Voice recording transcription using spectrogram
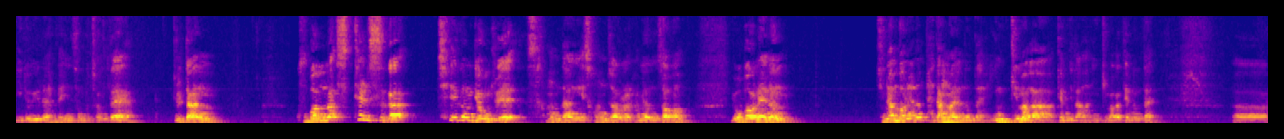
일요일에 메인 승부처인데 일단 9번마 스텔스가 최근 경주에 상당히 선전을 하면서 요번에는 지난번에는 배당마였는데 인기마가 됩니다. 인기마가 되는데 어,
